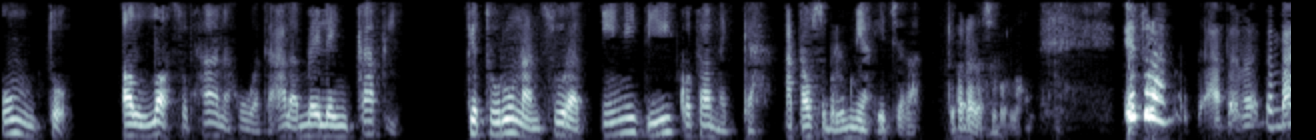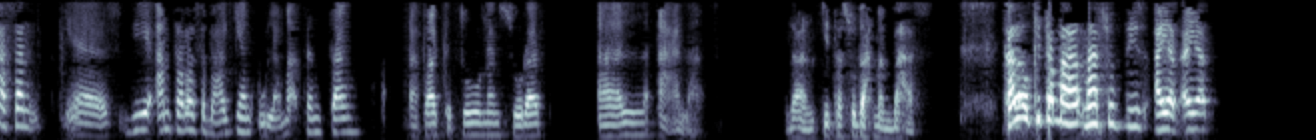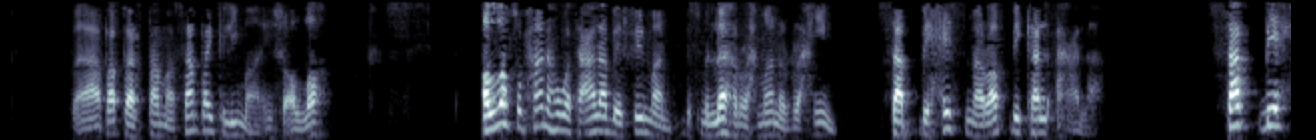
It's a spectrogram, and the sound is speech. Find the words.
untuk Allah subhanahu wa ta'ala melengkapi keturunan surat ini di kota Mekkah atau sebelumnya hijrah kepada Rasulullah. Itulah pembahasan ya, di antara sebahagian ulama tentang apa keturunan surat Al-A'la. Dan kita sudah membahas. Kalau kita masuk di ayat-ayat apa pertama sampai kelima insya Allah Allah subhanahu wa ta'ala berfirman Bismillahirrahmanirrahim Sabbih isma rabbikal a'la Sabbih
